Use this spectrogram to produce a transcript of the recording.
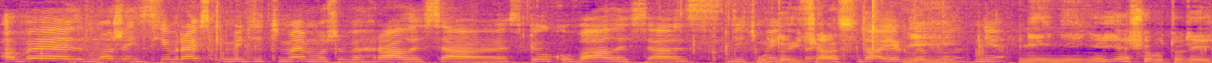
А ви, може, з єврейськими дітьми, може, ви гралися, спілкувалися з дітьми? У той євреїв? час? Так, як ні. ви були? Ні? Ні, ні, ні. Я щоб туди,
